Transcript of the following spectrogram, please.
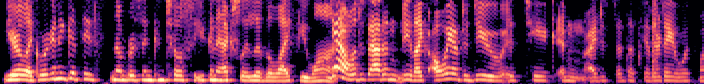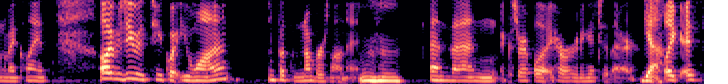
you're like we're going to get these numbers in control so you can actually live the life you want Yeah, we'll just add in like all we have to do is take and I just did this the other day with one of my clients. All we have to do is take what you want and put some numbers on it hmm and then extrapolate how we're gonna get to there. yeah Like it's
